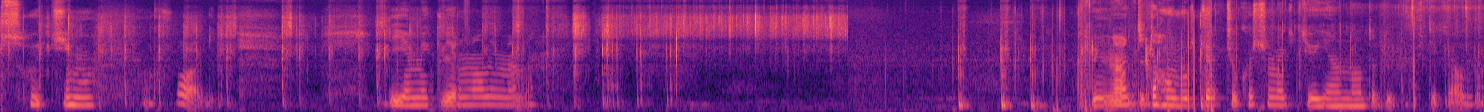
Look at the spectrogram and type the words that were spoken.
Su içeyim. Mutfağa gidip. Bir de yemeklerimi alayım hemen. Günlerde de hamburger çok hoşuma gidiyor. Yanına da bir biftek aldım.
